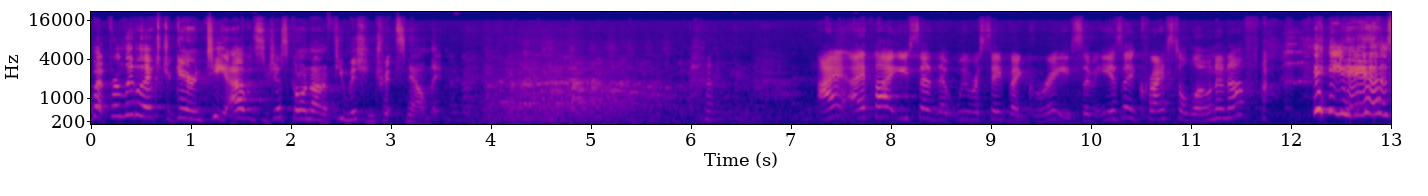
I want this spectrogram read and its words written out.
But for a little extra guarantee, I would suggest going on a few mission trips now and then. I, I thought you said that we were saved by grace. I mean, isn't Christ alone enough? he is.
